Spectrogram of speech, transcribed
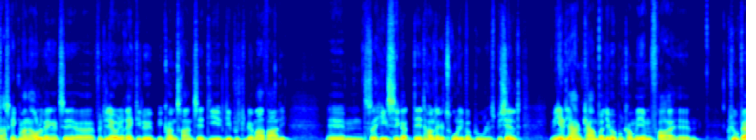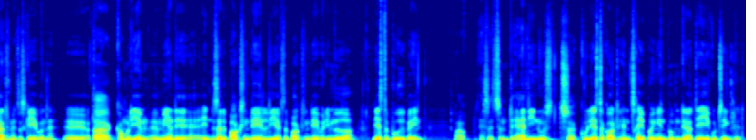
der skal ikke mange afleveringer til, øh, for de laver det rigtige løb i kontraen til, at de lige pludselig bliver meget farlige. Øhm, så helt sikkert, det er et hold, der kan tro Liverpool. Specielt, jeg mener, de har en kamp, hvor Liverpool kommer hjem fra øh, klubverdensmesterskaberne, øh, og der kommer de hjem. Jeg mener, det, enten så er det Boxing Day, eller lige efter Boxing Day, hvor de møder Leicester på udebane. Og altså, som det er lige nu, så kunne Leicester godt hente tre point ind på dem der. Det er ikke utænkeligt.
